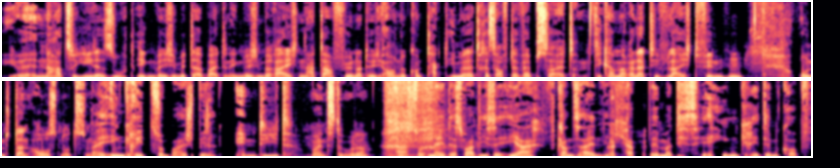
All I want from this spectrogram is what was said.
äh, nahezu jeder sucht irgendwelche Mitarbeiter in irgendwelchen Bereichen, hat dafür natürlich auch eine Kontakt-E-Mail-Adresse auf der Webseite. Die kann man relativ leicht finden und dann ausnutzen. Bei Ingrid zum Beispiel. Indeed, meinst du, oder? Ach so, nee, das war diese, ja, kann sein. Ich habe immer diese Ingrid im Kopf.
